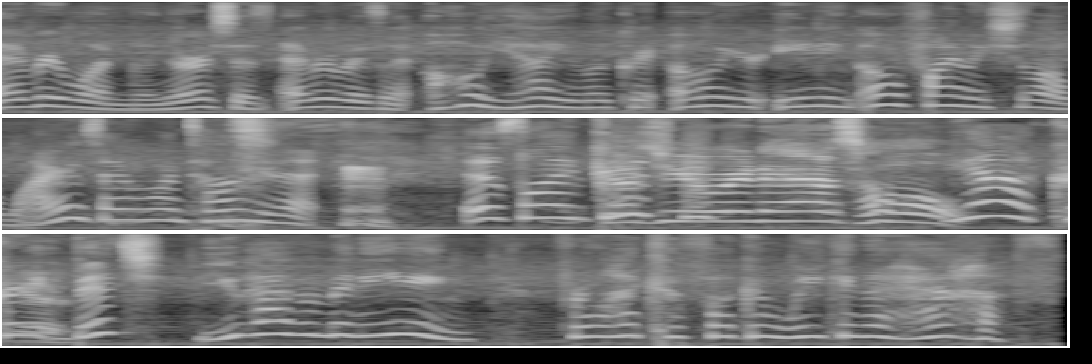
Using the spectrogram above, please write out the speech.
everyone the nurses everybody's like oh yeah you look great oh you're eating oh finally she's like why is everyone telling me that it's like Because you were an asshole. Yeah, cra- Yeah. bitch, you haven't been eating for like a fucking week and a half.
